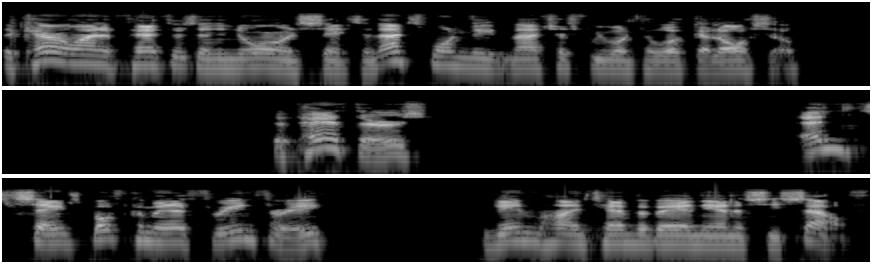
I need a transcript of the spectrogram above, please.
The Carolina Panthers and the New Orleans Saints, and that's one of the matchups we want to look at also. The Panthers and Saints both come in at three and three the game behind Tampa Bay in the NFC South.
